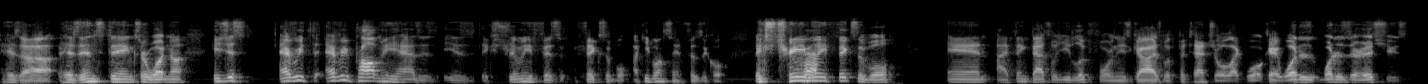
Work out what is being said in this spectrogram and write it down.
his uh his instincts or whatnot, he's just every every problem he has is is extremely phys- fixable. I keep on saying physical, extremely fixable, and I think that's what you look for in these guys with potential. Like, well, okay, what is what is their issues?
